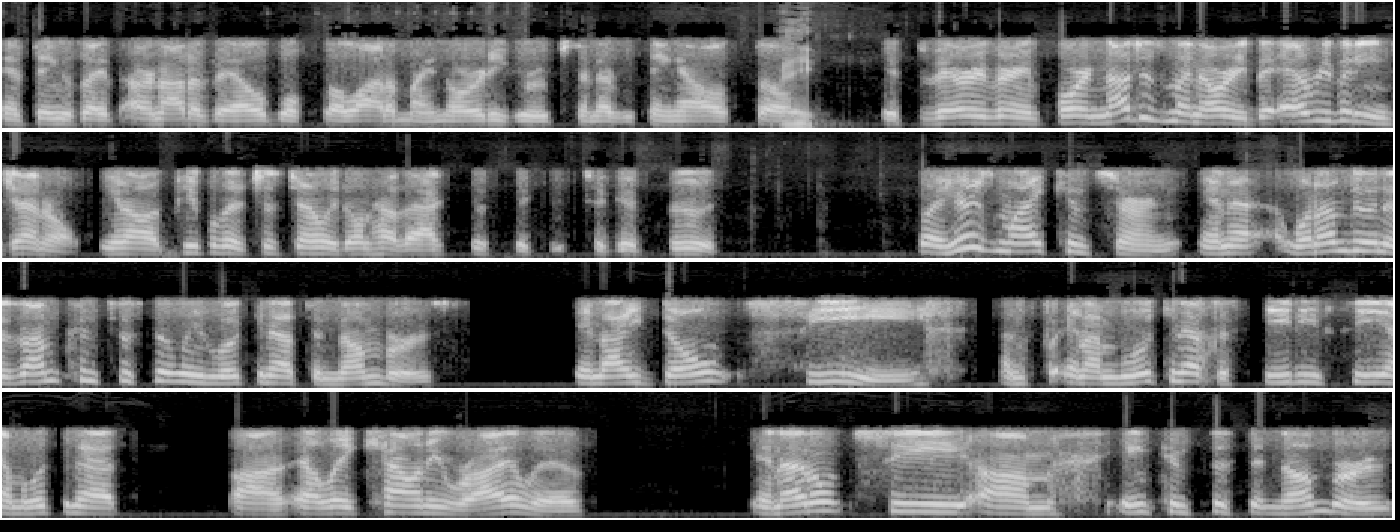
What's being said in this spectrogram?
and things that are not available for a lot of minority groups and everything else. So right. it's very, very important. Not just minority, but everybody in general. You know, people that just generally don't have access to, to good food. But here's my concern, and uh, what I'm doing is I'm consistently looking at the numbers and I don't see, and, and I'm looking at the CDC, I'm looking at uh, LA County where I live, and I don't see um, inconsistent numbers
